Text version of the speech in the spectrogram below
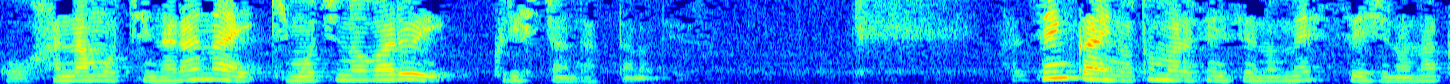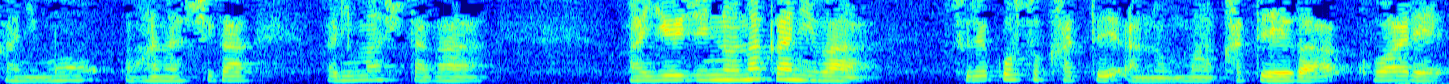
こう鼻持ちならない気持ちの悪いクリスチャンだったのです。前回のトマル先生のメッセージの中にもお話がありましたが、まあ、友人の中にはそれこそ家庭あの、まあ、家庭が壊れ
